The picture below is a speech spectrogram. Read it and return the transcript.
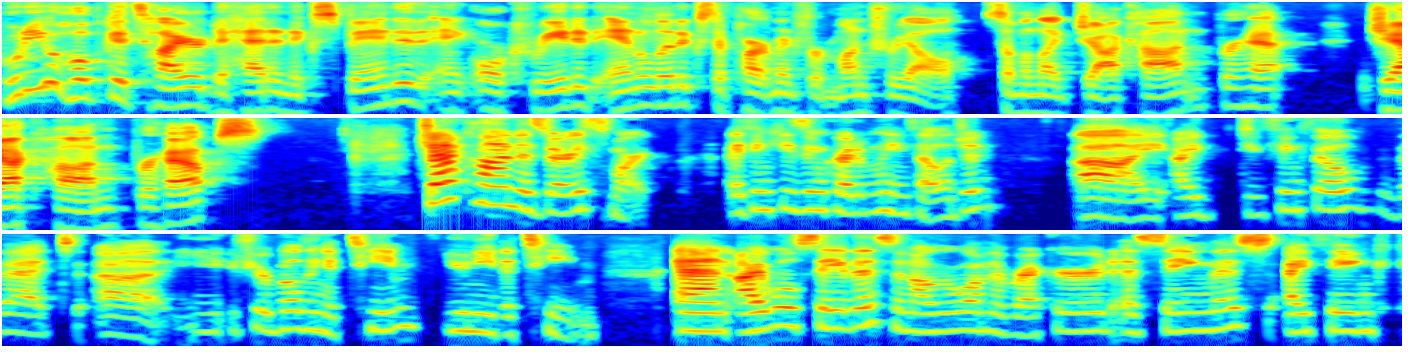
Who do you hope gets hired to head an expanded or created analytics department for Montreal? Someone like Jack Han, perhaps? Jack Han, perhaps? Jack Han is very smart. I think he's incredibly intelligent. Uh, I, I do think, though, that uh, if you're building a team, you need a team. And I will say this, and I'll go on the record as saying this. I think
